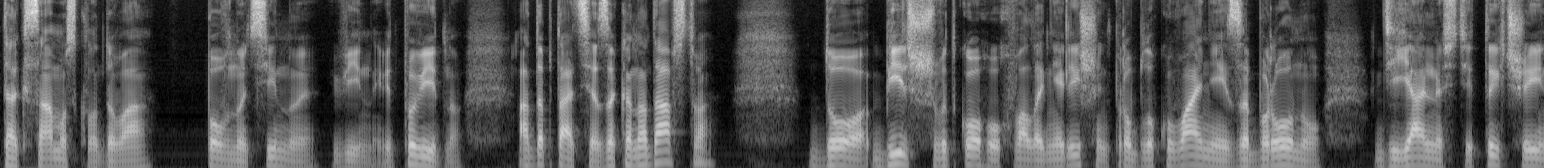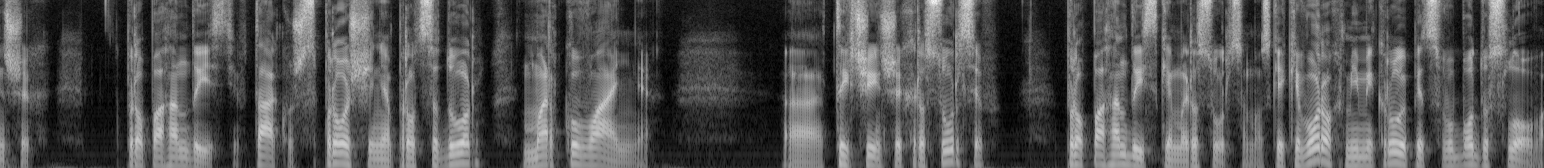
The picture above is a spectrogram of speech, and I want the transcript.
так само складова повноцінної війни. Відповідно, адаптація законодавства до більш швидкого ухвалення рішень про блокування і заборону діяльності тих чи інших пропагандистів, також спрощення процедур маркування е, тих чи інших ресурсів. Пропагандистськими ресурсами, оскільки ворог мімікрує під свободу слова,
